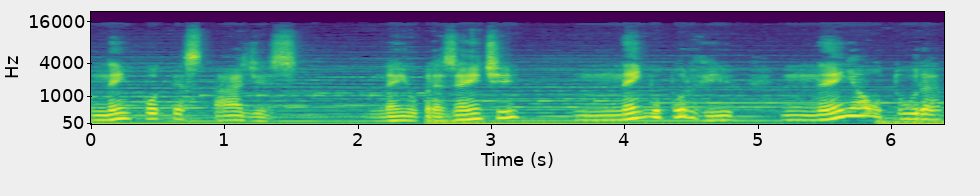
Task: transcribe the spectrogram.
nem potestades, nem o presente, nem o porvir, nem a altura,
